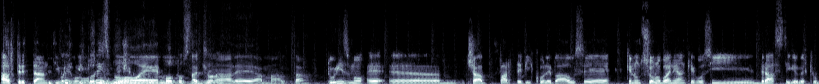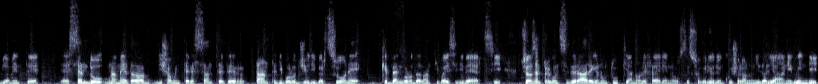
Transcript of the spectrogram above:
altrettanti il, turi- il turismo è molto stagionale a Malta. Il turismo è, eh, ha parte piccole pause che non sono poi neanche così drastiche perché ovviamente essendo una meta diciamo interessante per tante tipologie di persone che vengono da tanti paesi diversi bisogna sempre considerare che non tutti hanno le ferie nello stesso periodo in cui ce l'hanno gli italiani. Quindi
